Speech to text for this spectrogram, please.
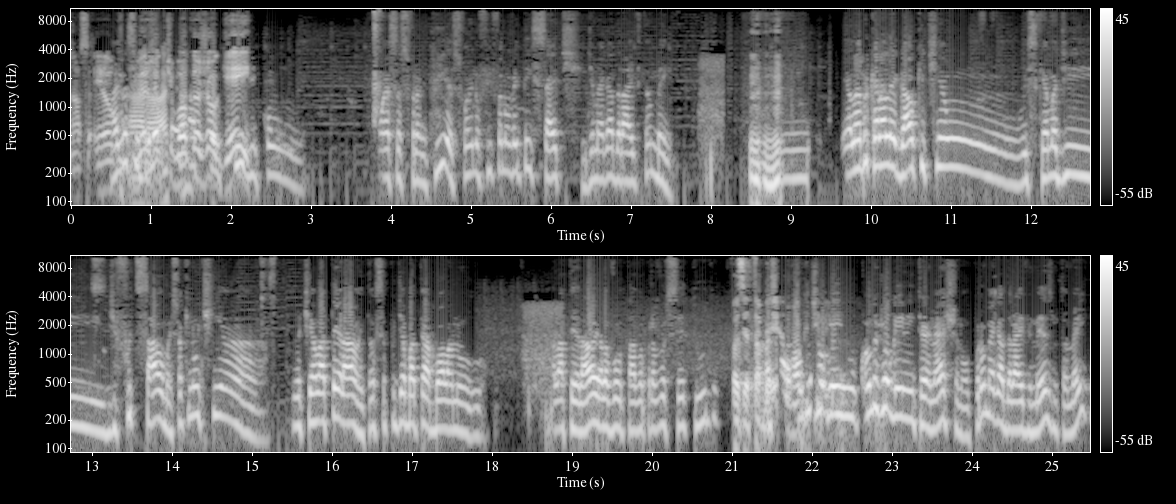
Nossa, eu, Mas o assim, primeiro jogo de futebol que eu joguei. com, com essas franquias foi no FIFA 97 de Mega Drive também. Uhum. Eu lembro que era legal que tinha um esquema de, de futsal, mas só que não tinha não tinha lateral, então você podia bater a bola no na lateral e ela voltava pra você tudo. Fazia Mas tabela. cara, quando, eu joguei, o- quando eu joguei o International pro Mega Drive mesmo também,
